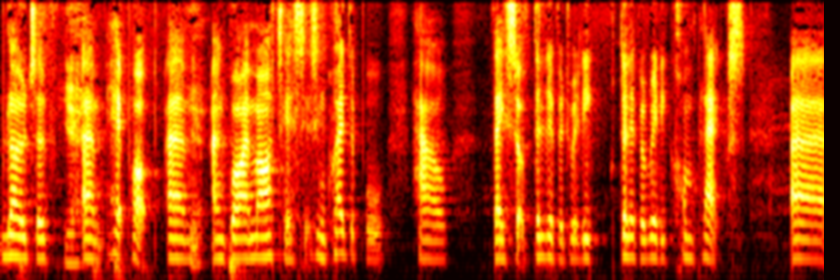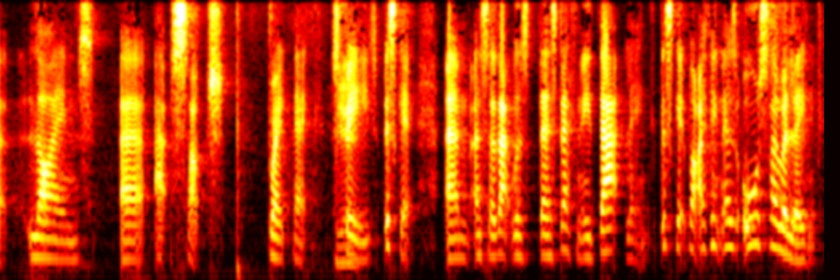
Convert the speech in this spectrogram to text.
loads of Yeah. um, hip hop um, Yeah. and grime artists. It's incredible how they sort of delivered really deliver really complex uh, lines uh, at such breakneck Yeah. speed. Biscuit, um, and so that was there's definitely that link. Biscuit, but I think there's also a link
